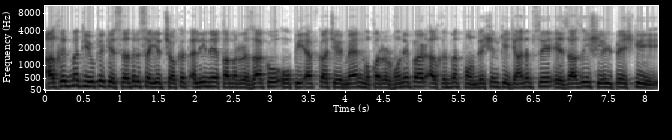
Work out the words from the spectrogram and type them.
Alkhidmat U K صدر سید شوکت علی نے قمر رضا کو او پی ایف کا چیئرمین مقرر ہونے پر الخدمت فاؤنڈیشن کی جانب سے اعزازی شیلڈ پیش کی۔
